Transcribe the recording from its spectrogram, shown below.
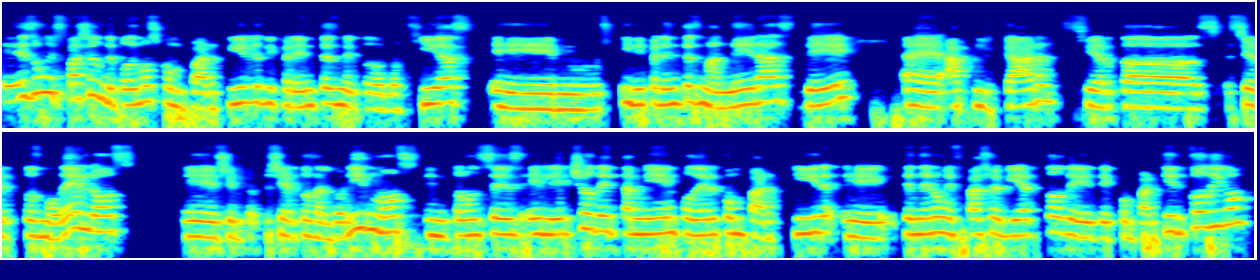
es un espacio donde podemos compartir diferentes metodologías em, y diferentes maneras de eh, aplicar ciertas, ciertos modelos, eh, ciertos algoritmos. Entonces, el hecho de también poder compartir, tener un espacio abierto de, de compartir código,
